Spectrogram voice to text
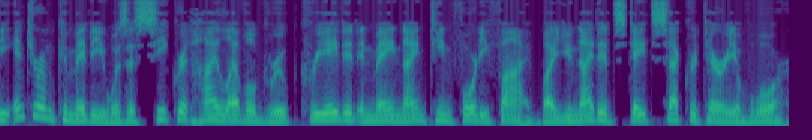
The Interim Committee was a secret high-level group created in May 1945 by United States Secretary of War,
